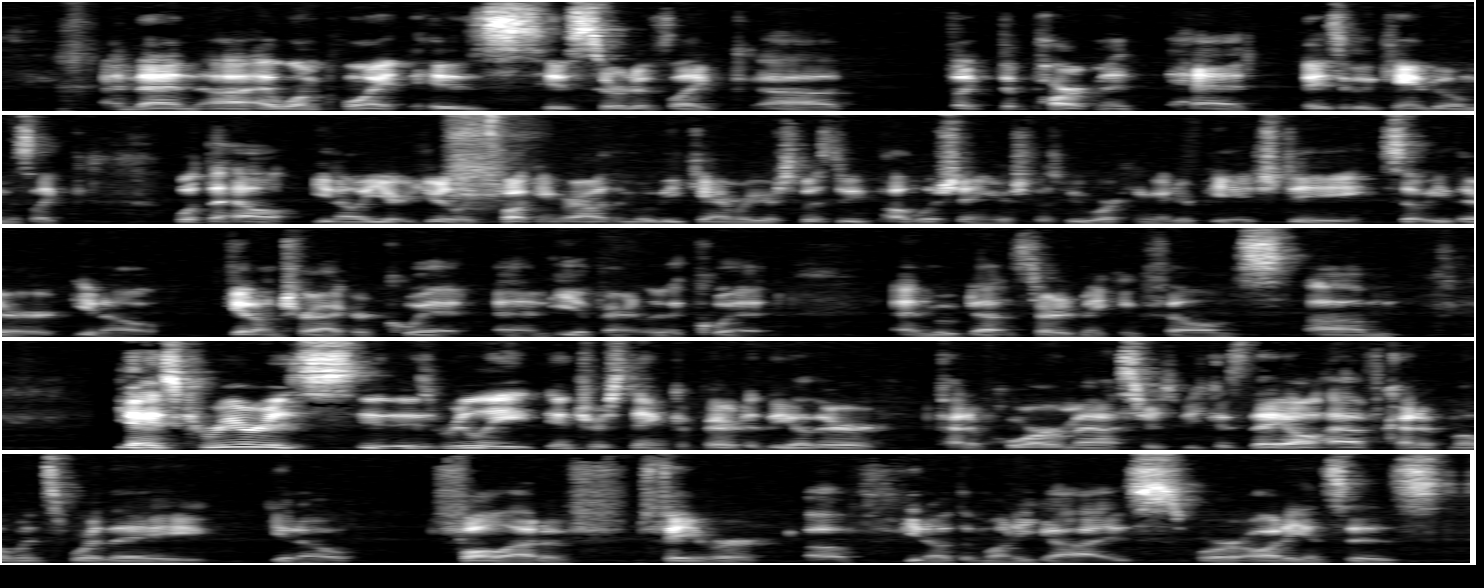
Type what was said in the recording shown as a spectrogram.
And then uh, at one point, his his sort of like uh, like department head basically came to him and was like, "What the hell? You know, you're you're like fucking around with a movie camera. You're supposed to be publishing. You're supposed to be working on your PhD. So either you know get on track or quit." And he apparently like quit and moved out and started making films. Um, yeah, his career is is really interesting compared to the other kind of horror masters because they all have kind of moments where they you know fall out of favor of you know the money guys or audiences,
